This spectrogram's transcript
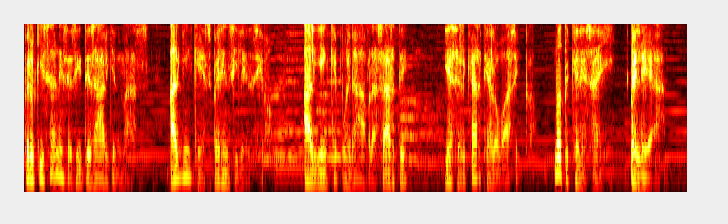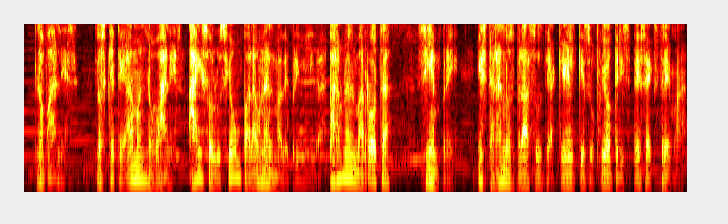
Pero quizá necesites a alguien más. Alguien que espere en silencio. Alguien que pueda abrazarte y acercarte a lo básico. No te quedes ahí. Pelea. Lo vales. Los que te aman lo valen. Hay solución para un alma deprimida. Para un alma rota, siempre estarán los brazos de aquel que sufrió tristeza extrema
